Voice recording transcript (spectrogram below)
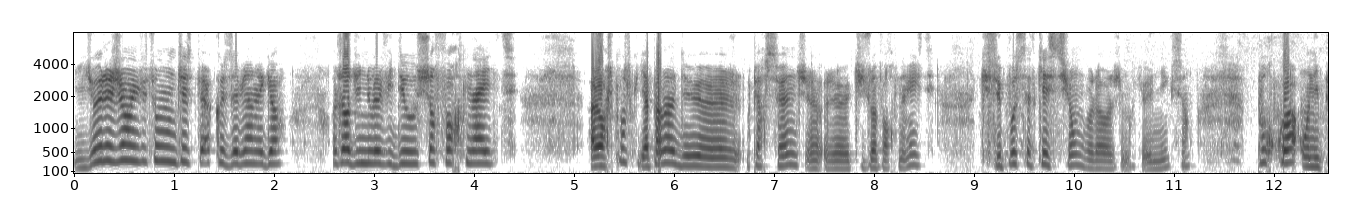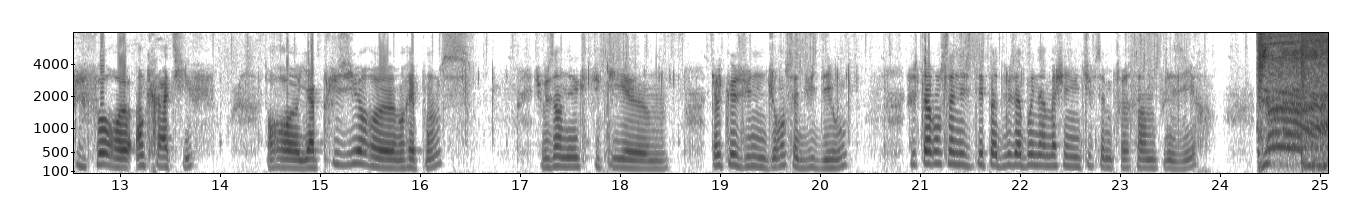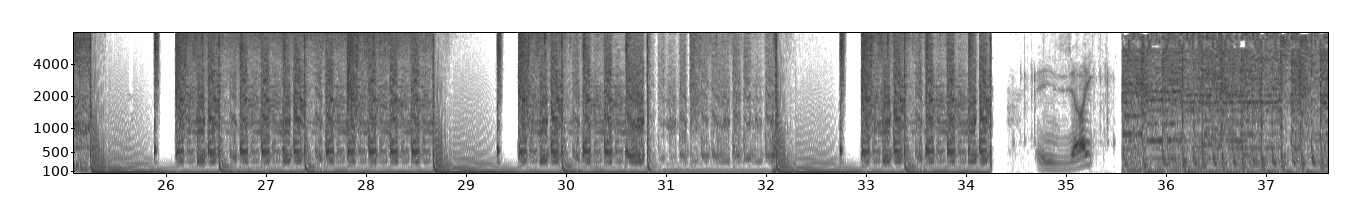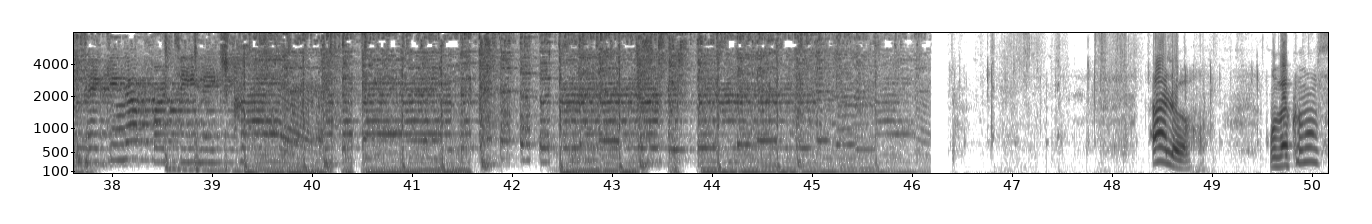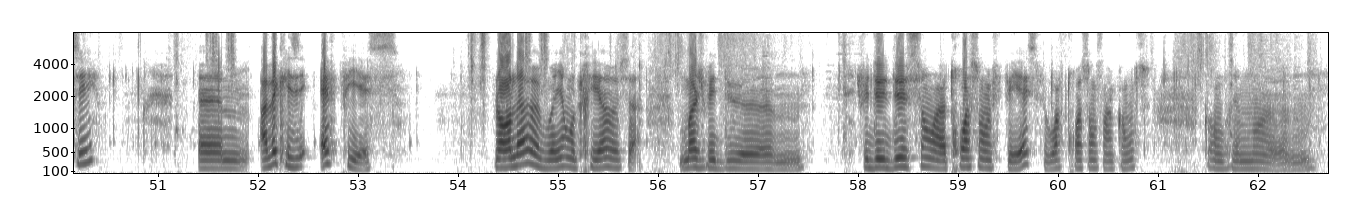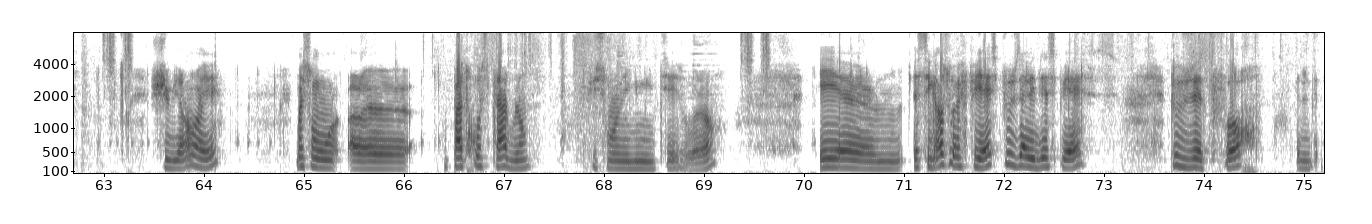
Yo les gens, yo j'espère que vous allez bien les gars. Aujourd'hui une nouvelle vidéo sur Fortnite. Alors je pense qu'il y a pas mal de euh, personnes euh, qui jouent à Fortnite qui se posent cette question. Voilà, j'ai marqué Unix. Hein. Pourquoi on est plus fort euh, en créatif? Alors il y a plusieurs réponses. Je vous en ai expliqué quelques-unes durant cette vidéo. Juste avant ça, n'hésitez pas à vous abonner à ma chaîne YouTube, ça me ferait vraiment plaisir. Alors, on va commencer euh, avec les FPS. Alors là, vous voyez en créa, ça, moi je vais de, euh, je vais de 200 à 300 FPS, voire 350 quand vraiment euh, je suis bien, vous voyez. Moi, ils sont pas trop stables, hein, ils sont en illimité, voilà. Et, c'est grâce aux FPS, plus vous avez d'FPS, plus vous êtes fort,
